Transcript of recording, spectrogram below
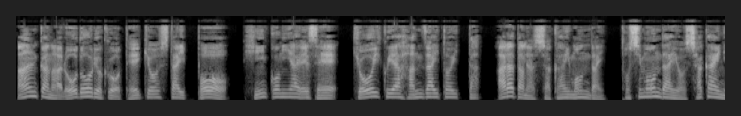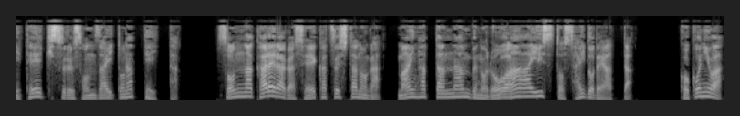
安価な労働力を提供した一方、貧困や衛生、教育や犯罪といった新たな社会問題、都市問題を社会に提起する存在となっていった。そんな彼らが生活したのが、マンハッタン南部のローアーイーストサイドであった。ここには、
